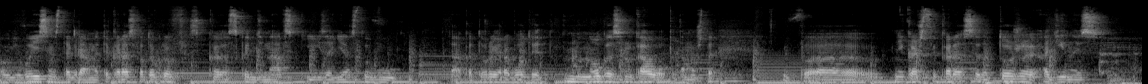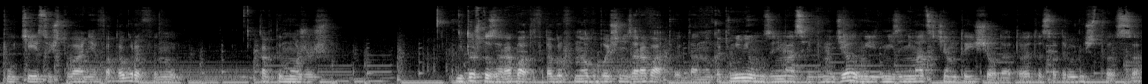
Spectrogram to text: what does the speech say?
у него есть Инстаграм, это как раз фотограф скандинавский из агентства ВУ, да, который работает много с НКО, потому что в, мне кажется, как раз это тоже один из путей существования фотографа, ну, как ты можешь не то что зарабатывать, фотограф много больше не зарабатывает, да, но как минимум заниматься любимым делом и не заниматься чем-то еще, да, то это сотрудничество с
